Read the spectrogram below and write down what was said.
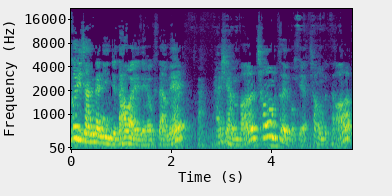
국거리 장단이 이제 나와야 돼요. 그 다음에, 자, 다시 한번 처음부터 해볼게요. 처음부터.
